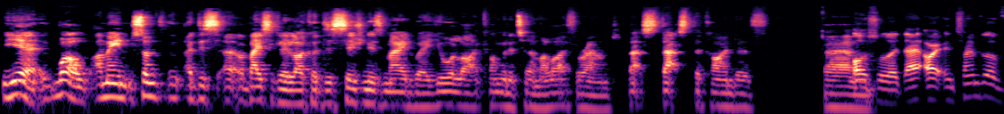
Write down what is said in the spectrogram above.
yeah. Well, I mean, something a dis, uh, basically like a decision is made where you're like, I'm going to turn my life around. That's that's the kind of um, Also, like that. All right, in terms of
